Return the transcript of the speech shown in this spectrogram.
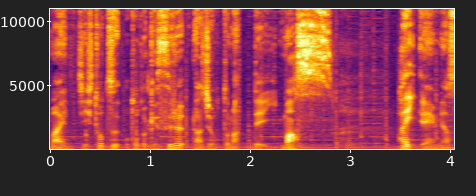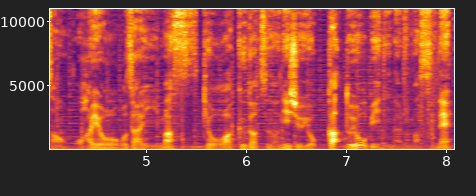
毎日一つお届けするラジオとなっています。はい、えー、皆さんおはようございます。今日は9月の24日土曜日になりますね、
